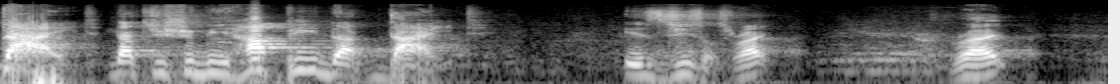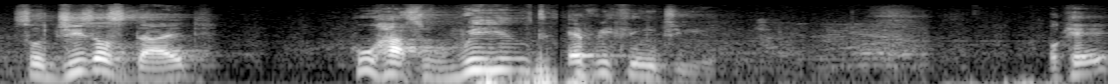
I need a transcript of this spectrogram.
died that you should be happy that died is Jesus, right? Right? So Jesus died, who has willed everything to you. Okay?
